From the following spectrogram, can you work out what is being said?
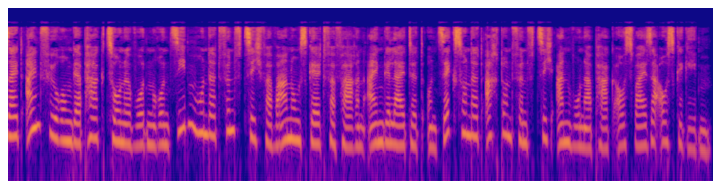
Seit Einführung der Parkzone wurden rund 750 Verwarnungsgeldverfahren eingeleitet und 658 Anwohnerparkausweise ausgegeben.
